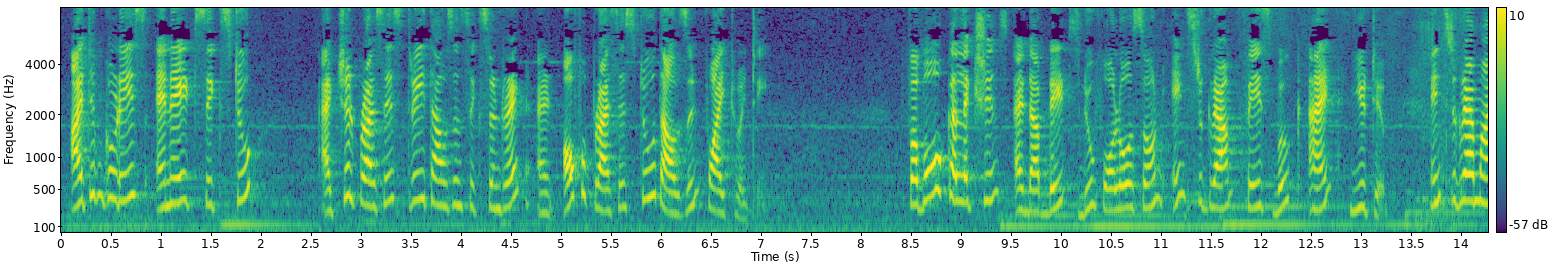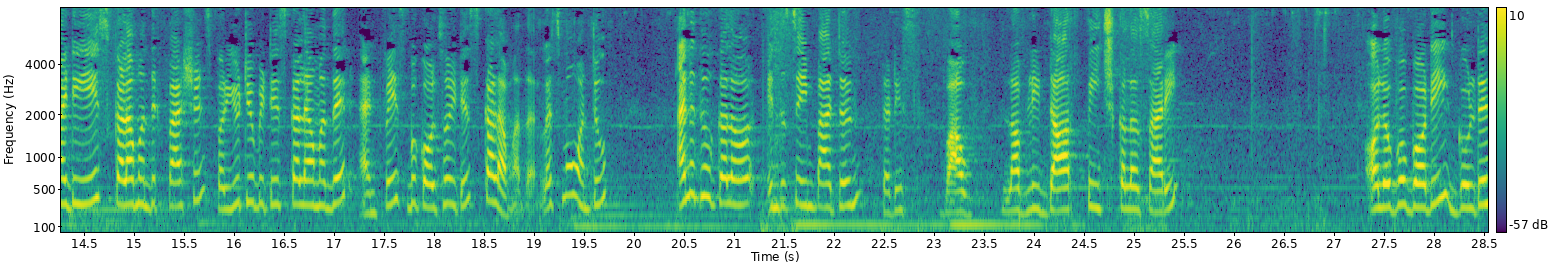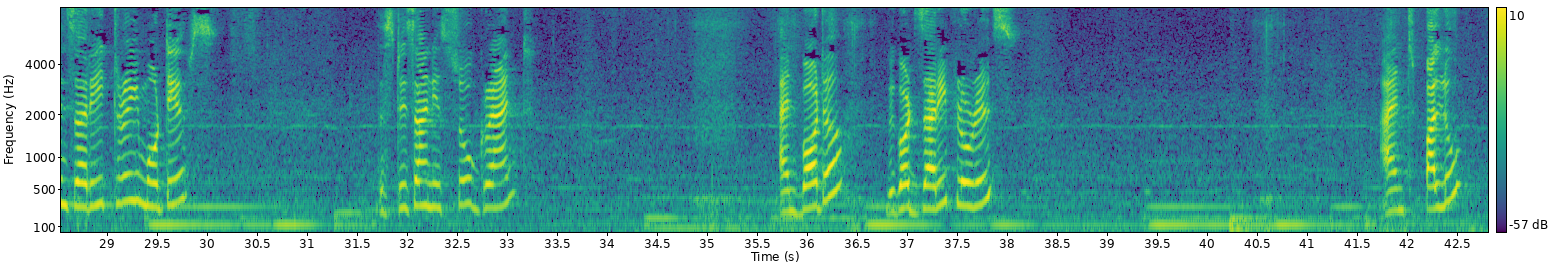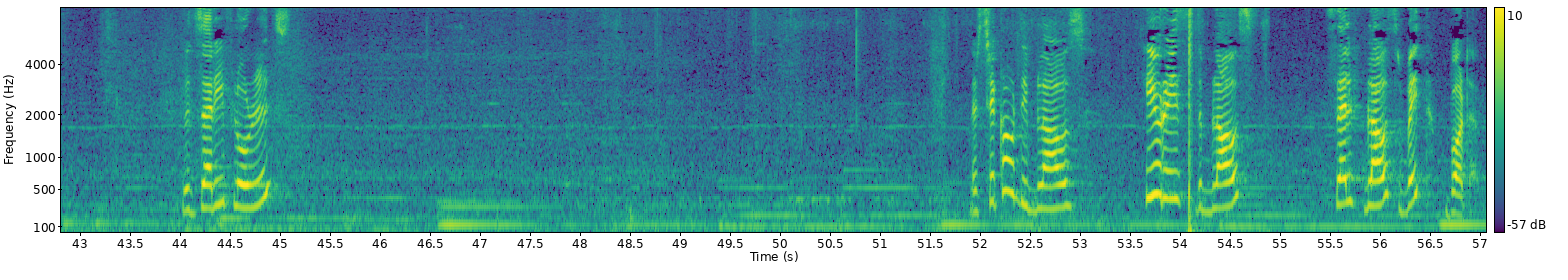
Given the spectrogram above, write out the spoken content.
item code is n862 actual price is 3600 and offer price is 2520 for more collections and updates do follow us on instagram facebook and youtube Instagram ID is Kalamandir Fashions. For YouTube it is Kalamandir and Facebook also it is Kalamandir. Let's move on to another color in the same pattern that is wow lovely dark peach color sari. All over body golden zari three motifs. This design is so grand and border we got zari florals and pallu with zari florals. Let's check out the blouse. Here is the blouse, self blouse with border.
